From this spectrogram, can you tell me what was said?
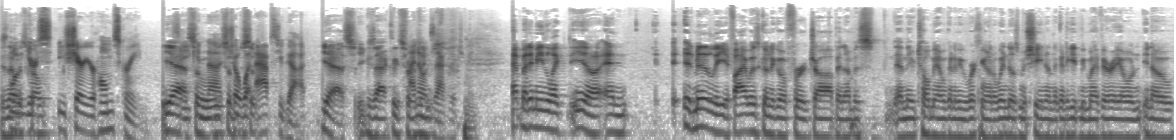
that Well, what it's you're, you share your home screen. Yeah, so you so- uh, so- show what so- apps you got. Yes, exactly. Sort I of know thing. exactly what you mean. But I mean, like you know, and admittedly, if I was going to go for a job and I was, and they told me I'm going to be working on a Windows machine and they're going to give me my very own, you know,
